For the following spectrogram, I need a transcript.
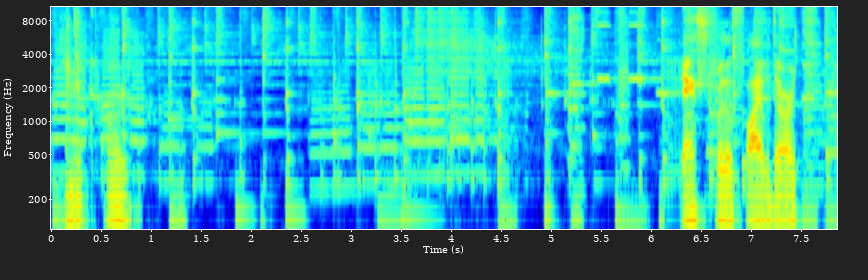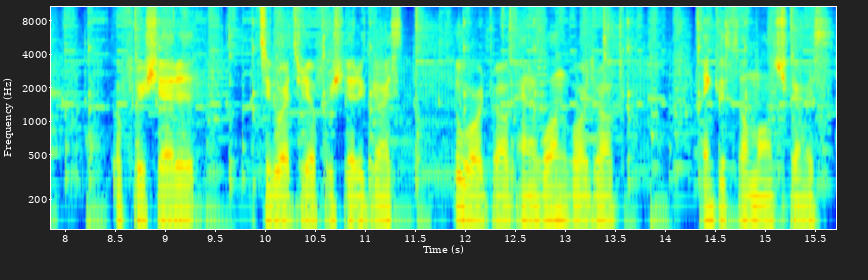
I'm a card. Thanks for the five dart. Appreciate it. It's greatly appreciated, guys. Two wardrobe and one wardrobe. Thank you so much, guys.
